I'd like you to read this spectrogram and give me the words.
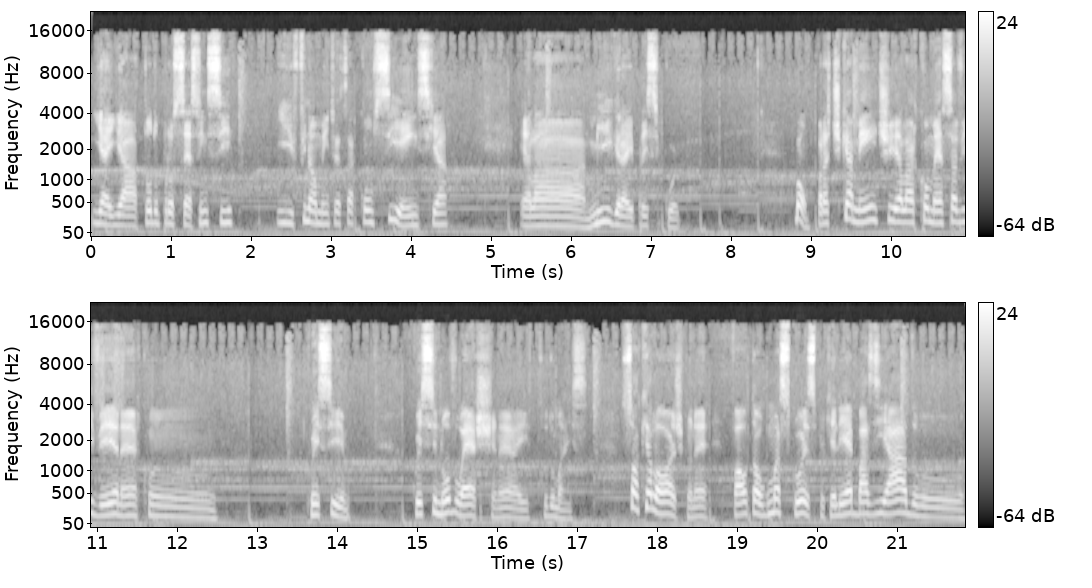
e aí há todo o processo em si e finalmente essa consciência ela migra para esse corpo. Bom, praticamente ela começa a viver, né, com com esse com esse novo Ash, né, e tudo mais. Só que é lógico, né? falta algumas coisas, porque ele é baseado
